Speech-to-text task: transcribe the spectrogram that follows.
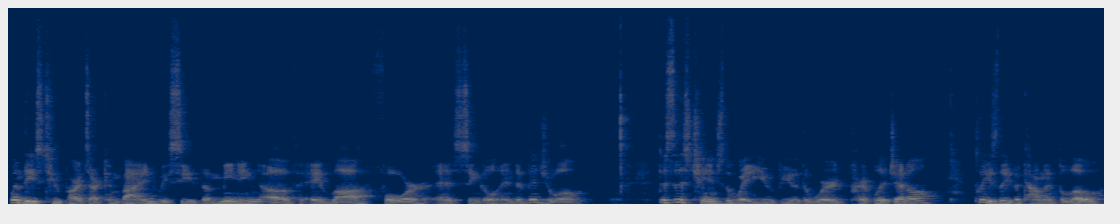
When these two parts are combined, we see the meaning of a law for a single individual. Does this change the way you view the word privilege at all? Please leave a comment below.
